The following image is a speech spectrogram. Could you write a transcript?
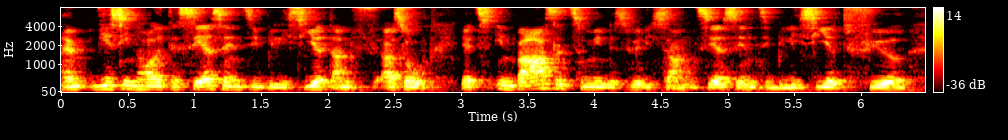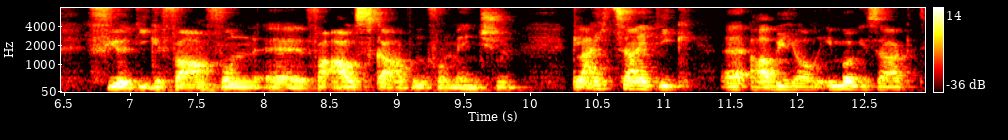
ähm, wir sind heute sehr sensibilisiert an, also jetzt in Basel zumindest würde ich sagen, sehr sensibilisiert für, für die Gefahr von äh, Verausgabung von Menschen. Gleichzeitig äh, habe ich auch immer gesagt,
